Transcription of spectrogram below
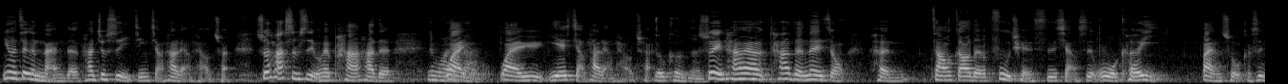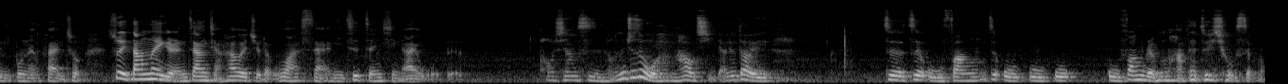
因为这个男的他就是已经脚踏两条船，所以他是不是也会怕他的外外遇也脚踏两条船？有可能。所以他要他的那种很糟糕的父权思想是：我可以犯错，可是你不能犯错。所以当那个人这样讲，他会觉得哇塞，你是真心爱我的。好像是，那就是我很好奇的，就到底。这这五方这五五五五方人马在追求什么？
